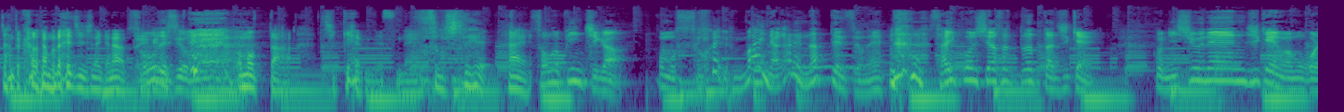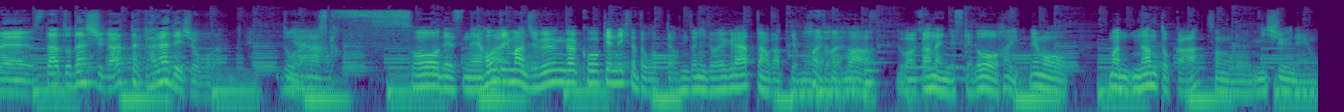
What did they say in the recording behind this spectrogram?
ちゃんと体も大事にしなきゃなとそうですよね。思った事件ですね。そしてはい。そのピンチがもうすごいうまい流れになってんですよね。最高に幸せだった事件。これ2周年事件はもうこれスタートダッシュがあったからでしょうどうなんですか？そうですね、本当にまあ自分が貢献できたところって本当にどれぐらいあったのかって思うと、まあ分かんないんですけど、はい。でも、まあ、なんとかその2周年を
